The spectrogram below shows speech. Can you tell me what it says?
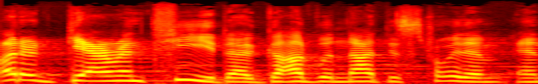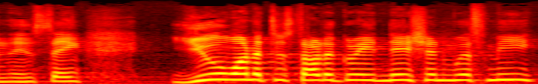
utter guarantee that God will not destroy them, and he's saying, You wanted to start a great nation with me?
